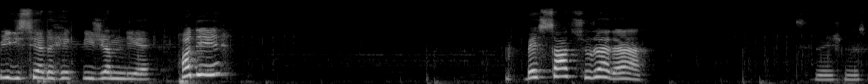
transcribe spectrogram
Bilgisayarı hackleyeceğim diye. Hadi. 5 saat sürer ha. Sizin işiniz.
